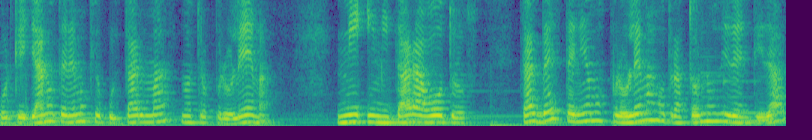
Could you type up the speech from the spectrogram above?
porque ya no tenemos que ocultar más nuestros problemas, ni imitar a otros. Tal vez teníamos problemas o trastornos de identidad,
